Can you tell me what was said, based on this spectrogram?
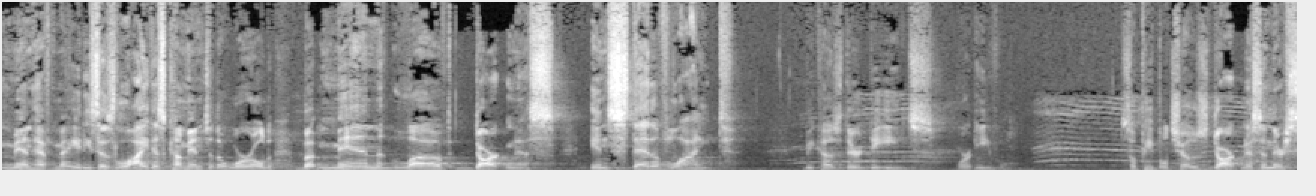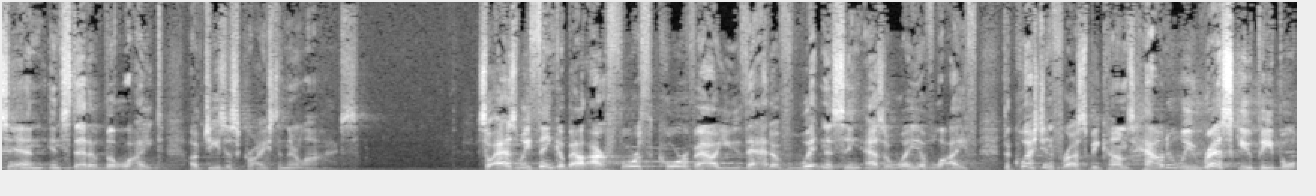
men have made. He says, Light has come into the world, but men loved darkness instead of light because their deeds were evil. So people chose darkness and their sin instead of the light of Jesus Christ in their lives. So, as we think about our fourth core value, that of witnessing as a way of life, the question for us becomes how do we rescue people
